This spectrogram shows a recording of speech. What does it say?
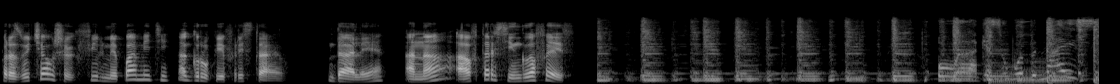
прозвучавших в фильме памяти о группе фристайл. Далее, она автор сингла «Face».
